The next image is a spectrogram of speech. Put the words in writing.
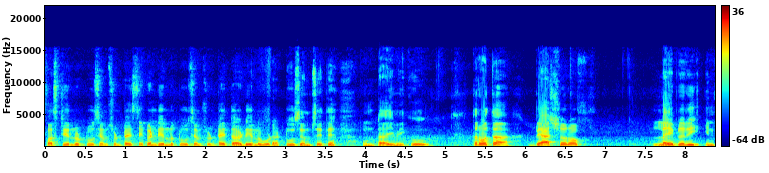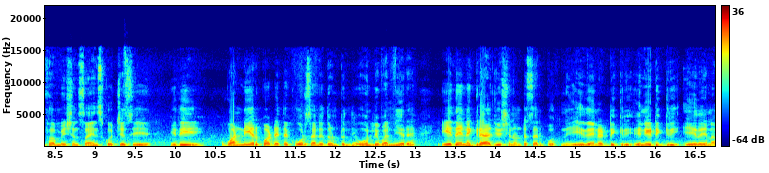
ఫస్ట్ ఇయర్లో టూ సెమ్స్ ఉంటాయి సెకండ్ ఇయర్లో టూ సెమ్స్ ఉంటాయి థర్డ్ ఇయర్లో కూడా టూ సెమ్స్ అయితే ఉంటాయి మీకు. తర్వాత బ్యాచిలర్ ఆఫ్ లైబ్రరీ ఇన్ఫర్మేషన్ సైన్స్కి వచ్చేసి ఇది వన్ ఇయర్ పాటు అయితే కోర్స్ అనేది ఉంటుంది ఓన్లీ వన్ ఇయరే. ఏదైనా గ్రాడ్యుయేషన్ ఉంటే సరిపోతుంది ఏదైనా డిగ్రీ ఎనీ డిగ్రీ ఏదైనా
